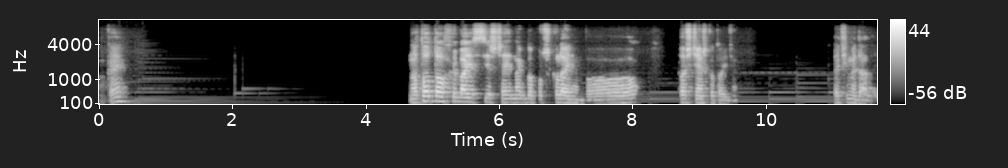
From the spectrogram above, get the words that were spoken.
Okej. No to to chyba jest jeszcze jednak do podszkolenia, bo dość ciężko to idzie. Lecimy dalej.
